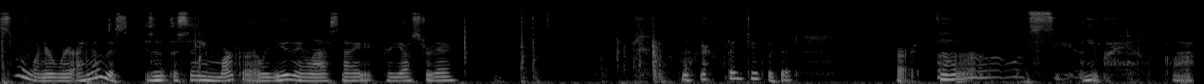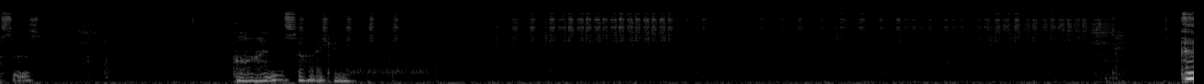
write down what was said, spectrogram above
I still wonder where... I know this isn't the same marker I was using last night or yesterday. Wonder what I did with it. All right, uh, let's see. I need my glasses on so I can yeah,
